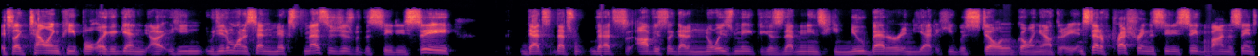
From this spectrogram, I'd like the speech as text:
it's like telling people, like again, uh, he didn't want to send mixed messages with the CDC that's that's that's obviously that annoys me because that means he knew better and yet he was still going out there instead of pressuring the CDC behind the scenes.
